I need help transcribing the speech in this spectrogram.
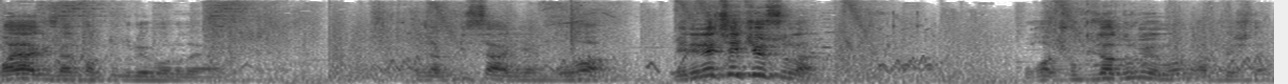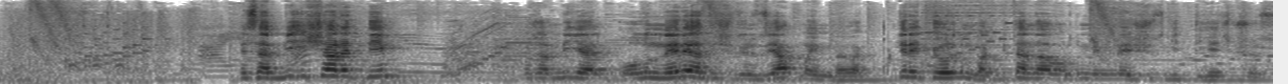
Baya güzel tatlı duruyor bu arada ya. Hocam bir saniye. Oha. Beni ne çekiyorsun lan? Oha çok güzel durmuyor mu arkadaşlar? Mesela bir işaretleyeyim. Hocam bir gel. Oğlum nereye ateş ediyorsunuz? Yapmayın be bak. Direkt gördüm bak. Bir tane daha vurdum 1500 gitti geçmiş olsun.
